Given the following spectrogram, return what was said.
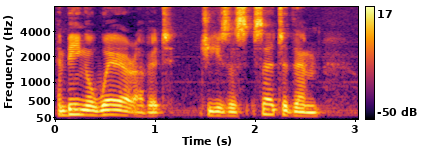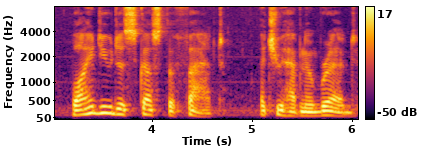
And being aware of it, Jesus said to them, Why do you discuss the fact that you have no bread?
